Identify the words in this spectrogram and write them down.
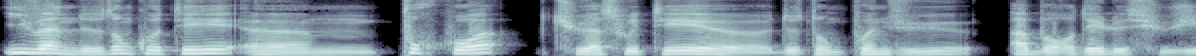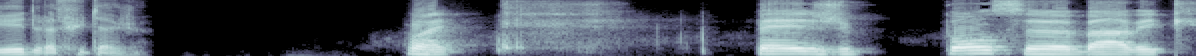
Ivan, de ton côté, euh, pourquoi tu as souhaité, euh, de ton point de vue, aborder le sujet de l'affûtage? Ouais. Ben, je pense, euh, bah, avec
